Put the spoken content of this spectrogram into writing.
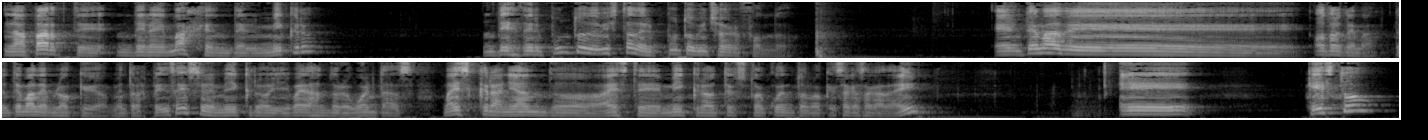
la parte de la imagen del micro desde el punto de vista del puto bicho del fondo. El tema de... Otro tema, el tema de bloqueo. Mientras pensáis en el micro y vais dándole vueltas, vais craneando a este micro, texto, cuento, lo que sea que saca de ahí. Eh, que esto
